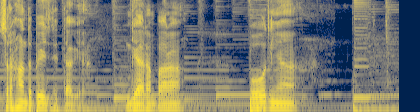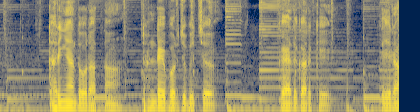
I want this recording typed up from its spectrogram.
ਸਰਹੰਦ ਭੇਜ ਦਿੱਤਾ ਗਿਆ। 11 12 ਪੋਹ ਦੀਆਂ ਠਰੀਆਂ ਦੋ ਰਾਤਾਂ ਠੰਡੇ ਬੁਰਜ ਵਿੱਚ ਕੈਦ ਕਰਕੇ 13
